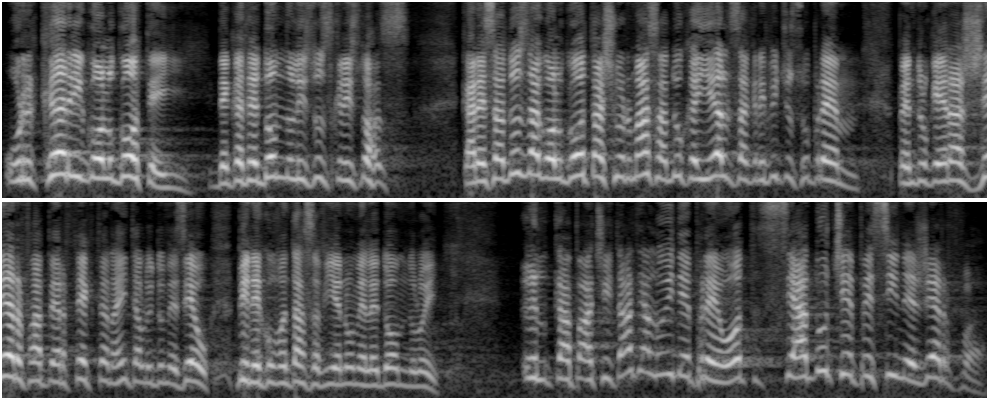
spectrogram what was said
urcării Golgotei de către Domnul Isus Hristos, care s-a dus la Golgota și urma să aducă El sacrificiul suprem, pentru că era jerfa perfectă înaintea lui Dumnezeu, binecuvântat să fie numele Domnului. În capacitatea lui de preot se aduce pe sine jerfă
